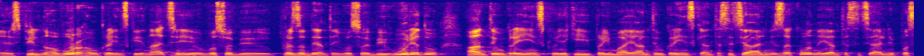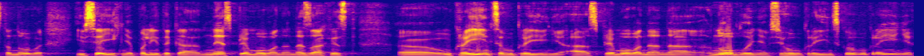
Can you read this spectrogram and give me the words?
е, спільного ворога української нації в особі президента і в особі уряду антиукраїнського, який приймає антиукраїнські антисоціальні закони і антисоціальні постанови, і вся їхня політика не спрямована на захист українця в Україні, а спрямована на гноблення всього українського в Україні,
